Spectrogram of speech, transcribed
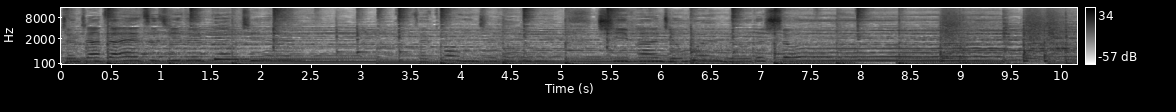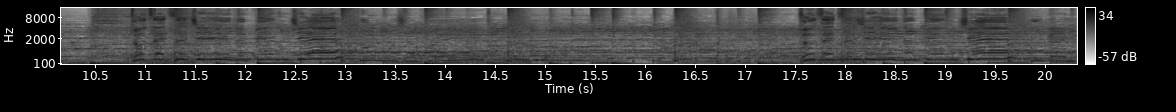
挣扎在自己的边界，在狂饮之后，期盼着温柔的手。走在自己的边界，多么想回头。走在自己的边界，不该有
